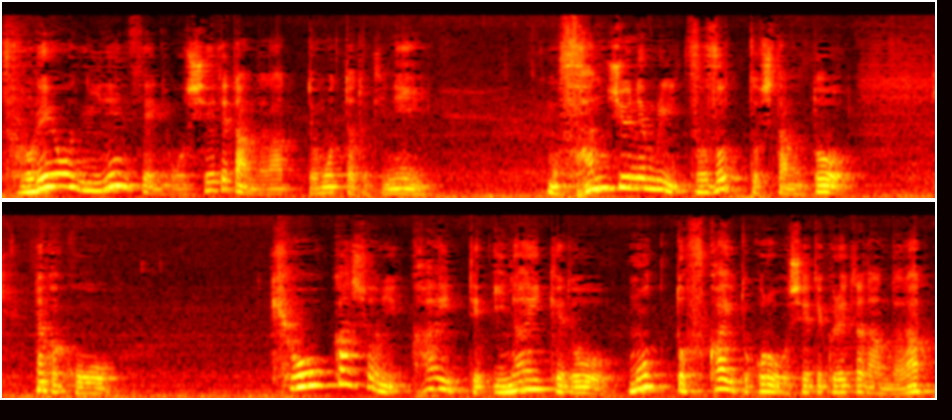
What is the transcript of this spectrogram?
それを2年生に教えてたんだなって思った時に、もう30年ぶりにゾゾッとしたのと、なんかこう、教科書に書いていないけど、もっと深いところを教えてくれてたんだなっ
